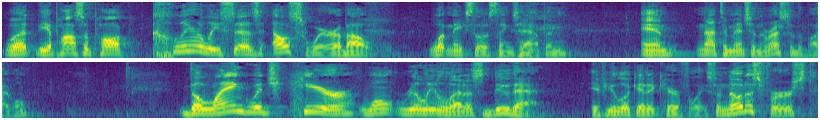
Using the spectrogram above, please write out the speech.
what the Apostle Paul clearly says elsewhere about what makes those things happen, and not to mention the rest of the Bible, the language here won't really let us do that if you look at it carefully. So notice first,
